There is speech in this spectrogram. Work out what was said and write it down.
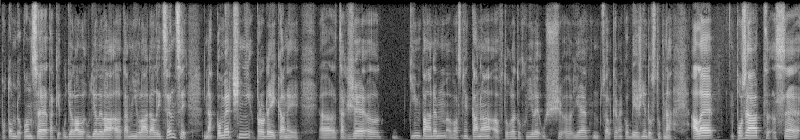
Potom dokonce taky udělal, udělila eh, tamní vláda licenci na komerční prodejkany, eh, takže eh, tím pádem vlastně kana v tuhle chvíli už je celkem jako běžně dostupná. Ale pořád se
